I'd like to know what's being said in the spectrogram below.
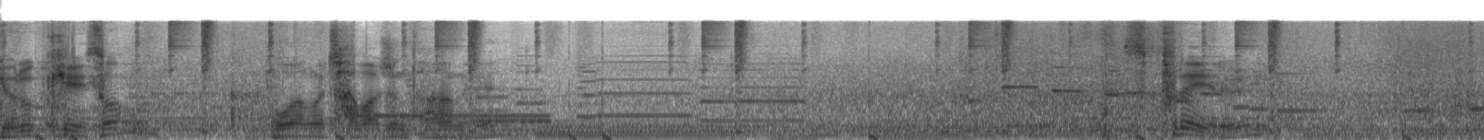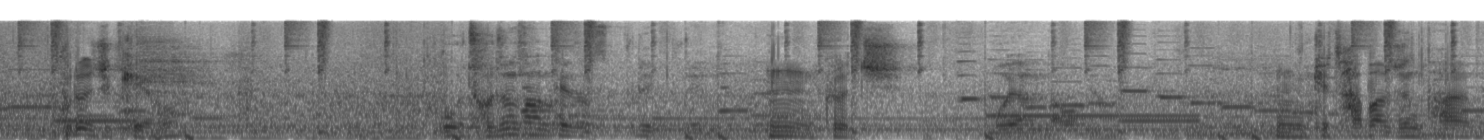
이렇게 해서 모양을 잡아준 다음에 스프레이를 뿌려줄게요. 오 젖은 상태에서 스프레이 뿌리는 음, 그렇지. 모양 나오면 음, 이렇게 잡아준 다음에.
